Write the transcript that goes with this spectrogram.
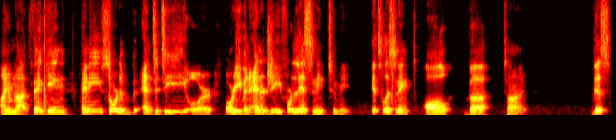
I am not thanking any sort of entity or or even energy for listening to me. It's listening all the time. This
